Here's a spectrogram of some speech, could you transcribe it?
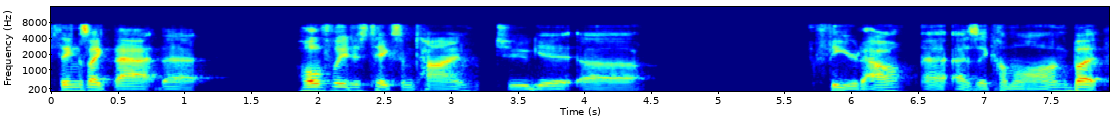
things like that, that hopefully just take some time to get uh, figured out as they come along. But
